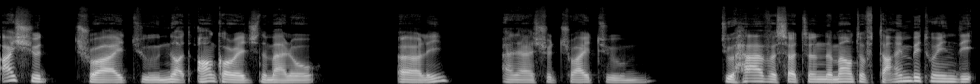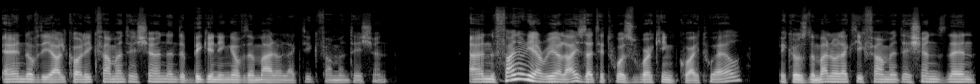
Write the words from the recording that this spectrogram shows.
I should try to not encourage the malo early, and I should try to to have a certain amount of time between the end of the alcoholic fermentation and the beginning of the malolactic fermentation. And finally, I realized that it was working quite well because the malolactic fermentations then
